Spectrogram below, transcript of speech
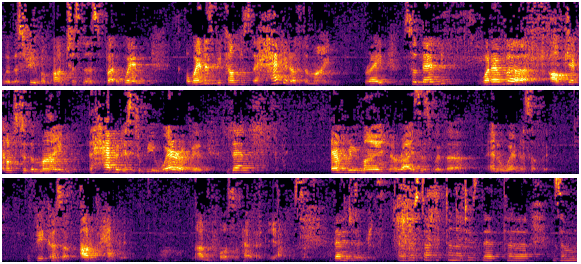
with the stream of consciousness. But when awareness becomes the habit of the mind, right? So then whatever object comes to the mind, the habit is to be aware of it, then every mind arises with a, an awareness of it. Because of out of habit. Wow. Out of force of habit, yeah. So that is interesting. I just started to notice that uh, the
